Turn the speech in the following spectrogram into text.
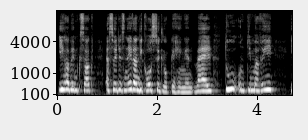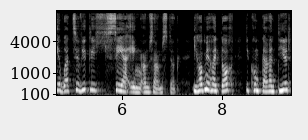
Ich habe ihm gesagt, er soll das nicht an die große Glocke hängen, weil du und die Marie, ihr wart ja wirklich sehr eng am Samstag. Ich habe mir halt gedacht, die kommt garantiert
